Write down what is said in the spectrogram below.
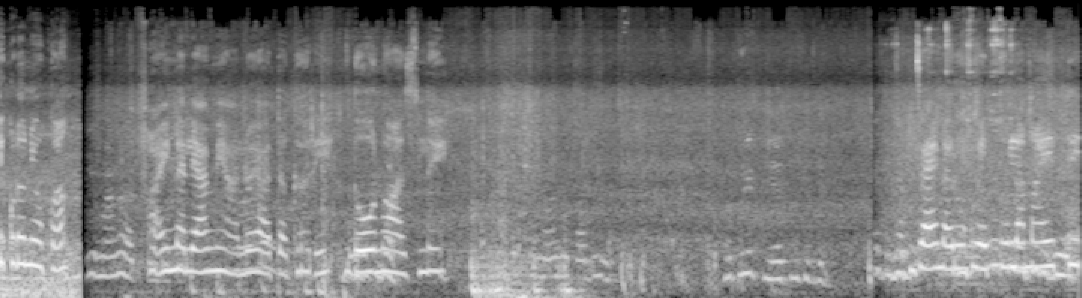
तिकडून येऊ का? फायनली आम्ही आलोय आता घरी. दोन वाजले. जाय ना तुला माहिती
